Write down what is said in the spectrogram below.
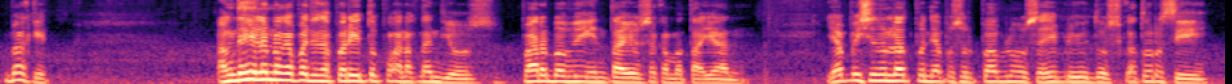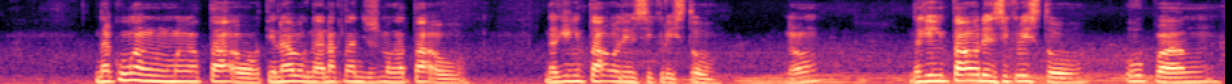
Bakit? Ang dahilan mga kapatid na parito po anak ng Diyos para bawiin tayo sa kamatayan. Yan po sinulat po ni Apostol Pablo sa Hebreo 2.14 na kung ang mga tao, tinawag na anak ng Diyos mga tao, naging tao din si Kristo. No? Naging tao din si Kristo upang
